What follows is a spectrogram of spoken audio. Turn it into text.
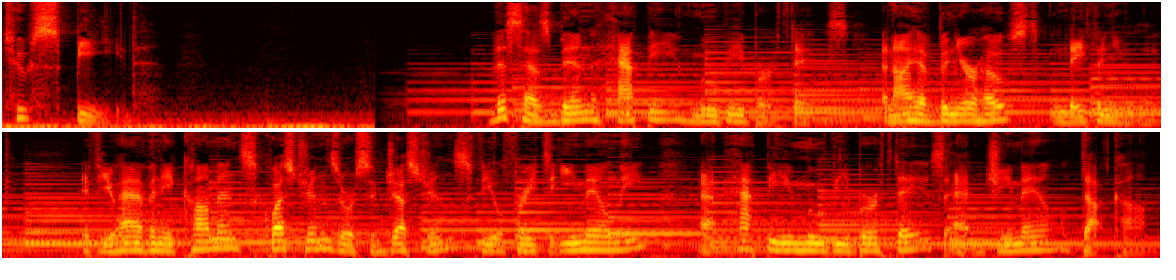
to Speed. This has been Happy Movie Birthdays, and I have been your host, Nathan Eulig. If you have any comments, questions, or suggestions, feel free to email me at happymoviebirthdays at gmail.com.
